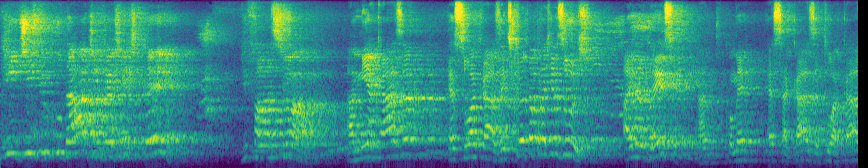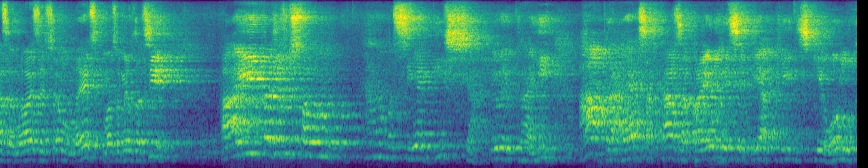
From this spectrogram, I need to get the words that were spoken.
Que dificuldade que a gente tem de falar assim, ó, a minha casa é sua casa. A gente canta para Jesus. Aí não é isso? Ah, como é essa casa, tua casa, nós chamamos, não é? Mais ou menos assim? Aí está Jesus falando, caramba, se é deixa eu entrar aí, Abra essa casa para eu receber aqueles que eu amo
